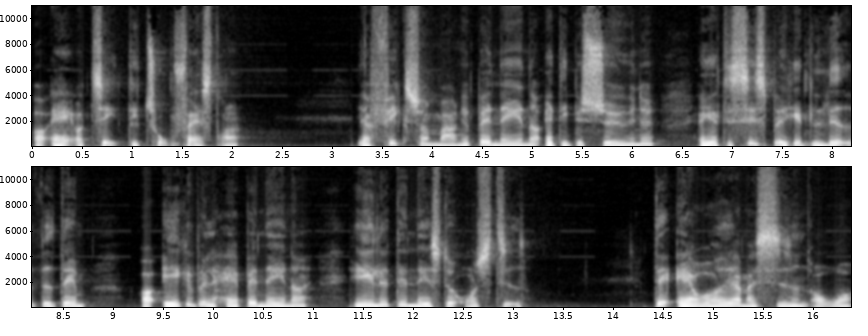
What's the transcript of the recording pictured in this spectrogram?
og af og til de to fastre. Jeg fik så mange bananer af de besøgende, at jeg til sidst blev helt led ved dem og ikke vil have bananer hele det næste års tid. Det ærgerede jeg mig siden over,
